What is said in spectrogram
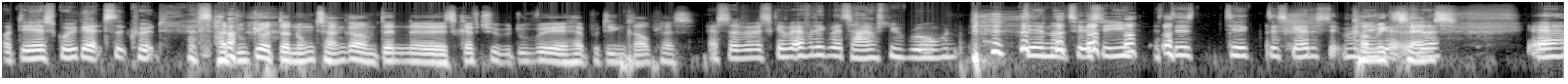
og det er sgu ikke altid kønt. Altså, har du gjort dig nogle tanker om den øh, skrifttype, du vil have på din gravplads? Altså, det skal i hvert fald ikke være Times New Roman. det er jeg nødt til at sige. Det, det, det skal det simpelthen Comic ikke. Sans. Altså, ja,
